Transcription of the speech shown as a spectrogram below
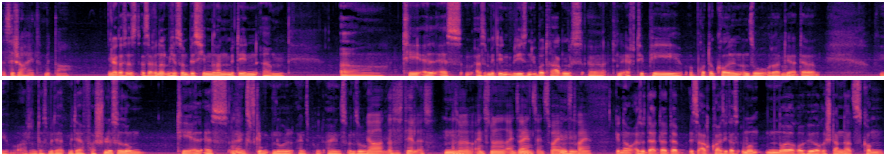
Sicherheit mit da. Ja, das ist, das erinnert mich jetzt so ein bisschen dran mit den ähm, äh, TLS, also mit den mit diesen Übertragungs, äh, den FTP-Protokollen und so oder der der wie war denn das mit der mit der Verschlüsselung TLS Also es gibt- 1.0, 1.1 und so. Ja, das ist TLS. Mhm. Also 1.0, 1.1, 1.2, Mhm. 1.3. Genau, also da, da, da ist auch quasi, dass immer neuere, höhere Standards kommen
